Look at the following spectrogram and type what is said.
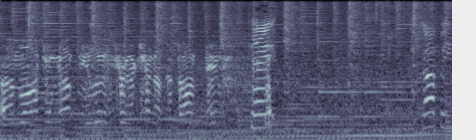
I'm locking up. You lose traction at the top, Dave. Okay. Copy.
